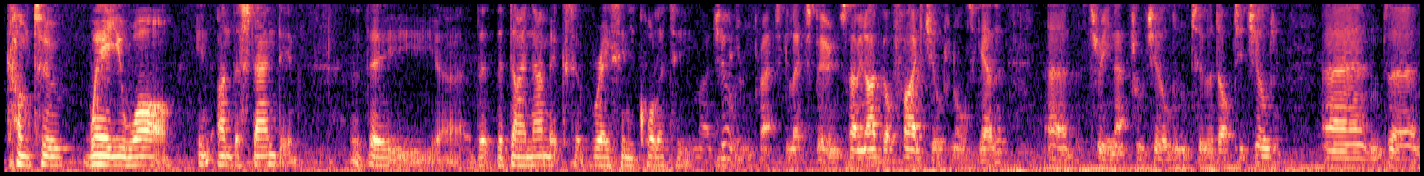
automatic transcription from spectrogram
come to where you are in understanding the, uh, the, the dynamics of race inequality? my children practical experience. I mean, I've got five children altogether, um, three natural children, two adopted children. And um,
